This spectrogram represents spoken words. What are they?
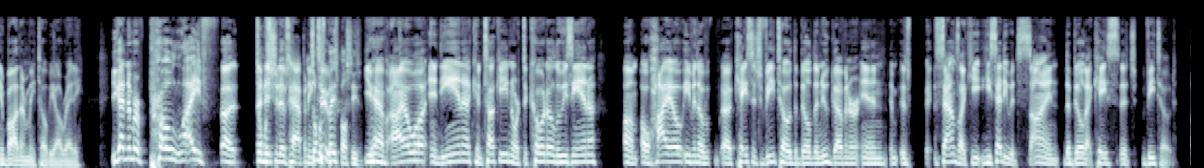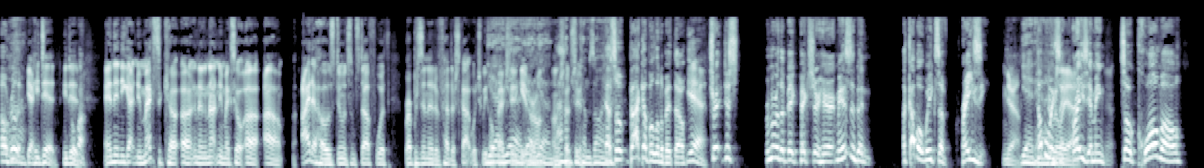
You're bothering me, Toby, already. You got a number of pro life uh, initiatives happening it's almost too. baseball season. You have Iowa, Indiana, Kentucky, North Dakota, Louisiana, um, Ohio. Even though uh, Kasich vetoed the bill, the new governor in it sounds like he he said he would sign the bill that Kasich vetoed. Oh, really? Yeah, he did. He did. wow. And then you got New Mexico, uh, no, not New Mexico, uh, uh, Idaho's doing some stuff with Representative Heather Scott, which we hope yeah, actually yeah, get yeah, her on, yeah. on I show hope too. she comes on. Yeah, so back up a little bit though. Yeah. Tra- just remember the big picture here. I mean, this has been a couple of weeks of crazy. yeah. yeah, it A couple has. weeks really of has. crazy. I mean, so Cuomo,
